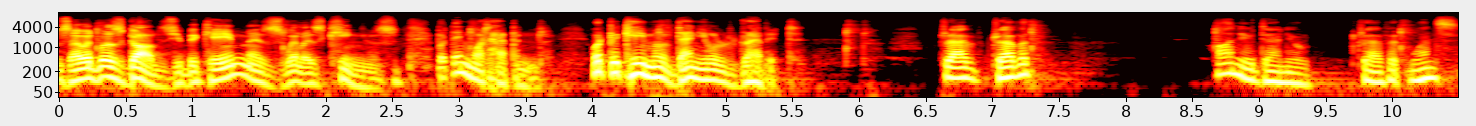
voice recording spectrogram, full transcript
So it was gods you became as well as kings. But then what happened? What became of Daniel Dravot? Drav Dravot? I knew Daniel Dravot once.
